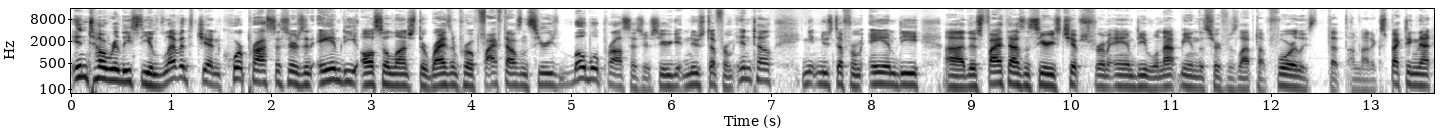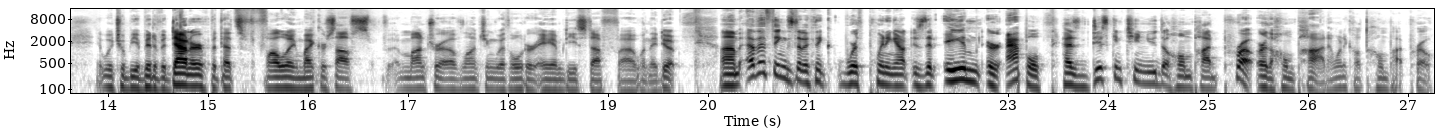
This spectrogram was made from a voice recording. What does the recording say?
Intel released the 11th gen core processors, and AMD also launched the Ryzen Pro 5000 series mobile processors. So you're getting new stuff from Intel, you get new stuff from AMD. Uh, those 5000 series chips from AMD will not be in the Surface Laptop 4. At least that I'm not expecting that, which will be a bit of a downer. But that's following Microsoft's mantra of launching with older AMD stuff uh, when they do it. Um, other things that I think worth pointing out is that AM or Apple has discontinued the HomePod Pro or the HomePod. I want to call the HomePod Pro.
